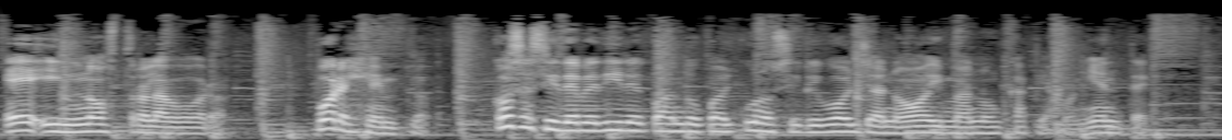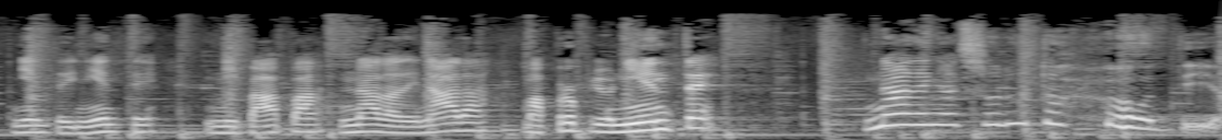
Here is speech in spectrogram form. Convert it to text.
È il nostro lavoro. Por ejemplo, cosa si deve dire quando qualcuno si rivolge a noi ma non capiamo niente? Niente di niente, ni papa, nada de nada, ma proprio niente? Nada in assoluto? Oddio.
